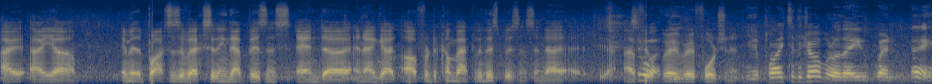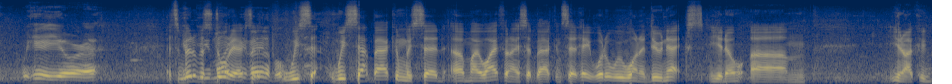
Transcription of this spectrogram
I, I uh, am in the process of exiting that business, and uh, and I got offered to come back into this business, and I I So feel what, very you- very fortunate. You applied to the job, or they went, "Hey, we hear you're." It's a you- bit of a story actually. available. We sat we sat back and we said uh, my wife and I sat back and said, hey, what do we want to do next? You know. Um, you know, I could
